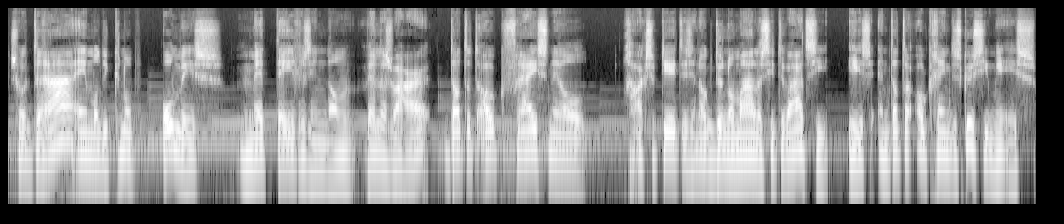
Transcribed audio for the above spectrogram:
zodra eenmaal die knop om is, met tegenzin dan weliswaar, dat het ook vrij snel geaccepteerd is en ook de normale situatie is en dat er ook geen discussie meer is.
